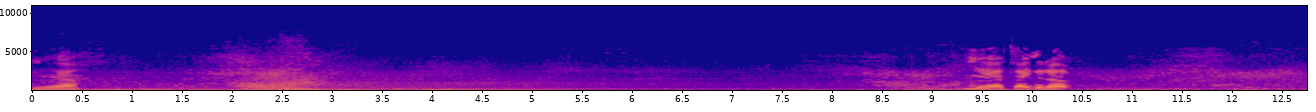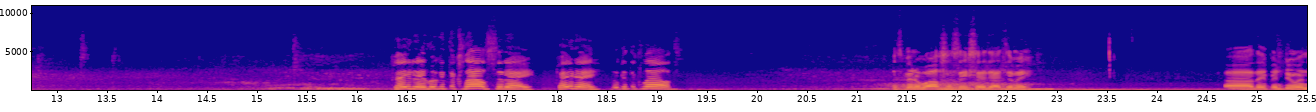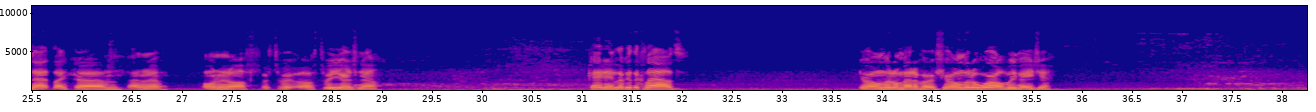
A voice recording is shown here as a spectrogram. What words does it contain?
Yeah. Yeah, tighten it up. Payday, look at the clouds today. Payday, look at the clouds. It's been a while since they said that to me. Uh, they've been doing that like, um, I don't know, on and off for three, oh, three years now. Payday, look at the clouds. Your own little metaverse, your own little world we made you.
